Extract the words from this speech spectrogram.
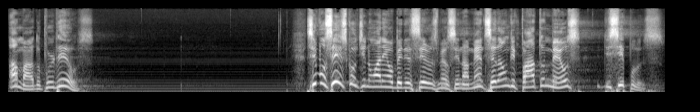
amado por Deus. Se vocês continuarem a obedecer os meus ensinamentos, serão de fato meus discípulos.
